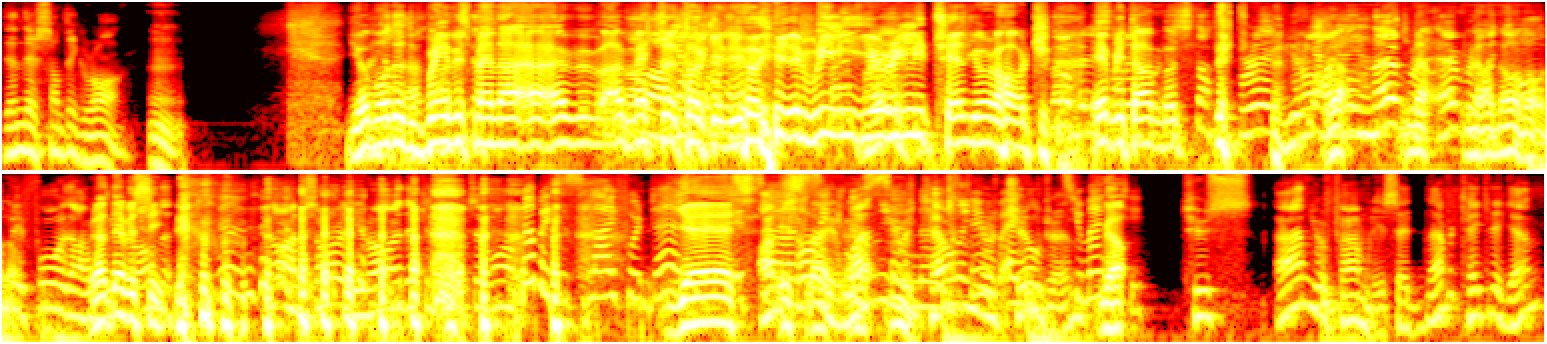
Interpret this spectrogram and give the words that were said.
then there's something wrong. You're one of the I- I bravest men I, I, I've No, met, I- uh, Torkel. You, you really, you really tell your heart No, but every not time. A, but it's not brave. You know, Yeah, I yeah, will never, No, ever. no, I no, no, told no. before that I We'll would be never on see. no, I'm sorry. You know, they can do what they want. No, but it's life or death. Yes, it's, I'm uh, sorry, sickness when you're and, uh, telling your terrible- and children- to s- and your family said never take it again.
